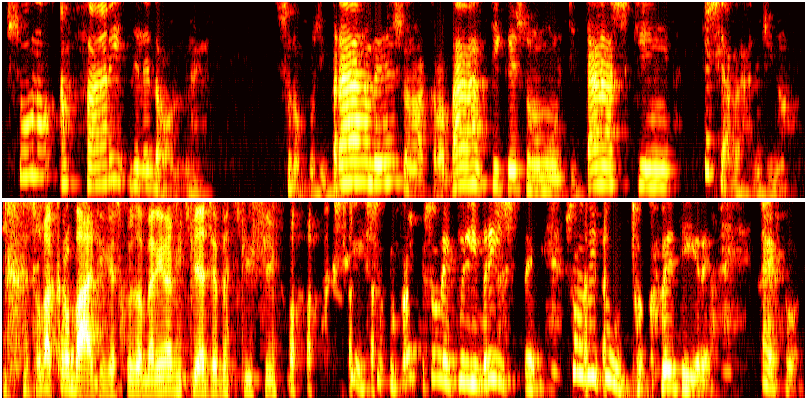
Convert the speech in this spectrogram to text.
sono affari delle donne sono così brave, sono acrobatiche, sono multitasking, che si arrangino. sono acrobatiche, scusa Marina, mi piace tantissimo. sì, sono, proprio, sono equilibriste, sono di tutto, come dire. Ecco,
